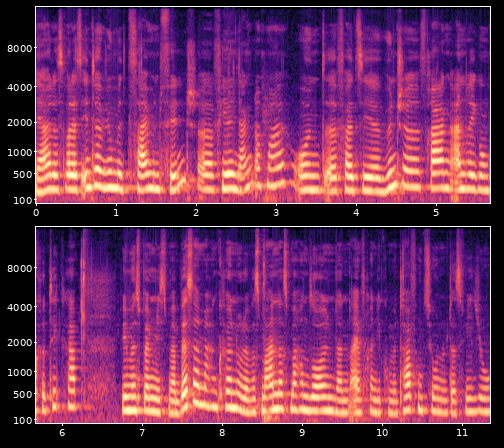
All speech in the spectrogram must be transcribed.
Ja, das war das Interview mit Simon Finch. Äh, vielen Dank nochmal. Und äh, falls ihr Wünsche, Fragen, Anregungen, Kritik habt, wie wir es beim nächsten Mal besser machen können oder was wir anders machen sollen, dann einfach in die Kommentarfunktion und das Video.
